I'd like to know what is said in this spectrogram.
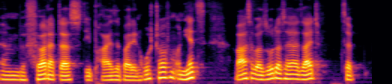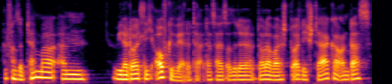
ähm, befördert das die Preise bei den Rohstoffen. Und jetzt war es aber so, dass er seit Anfang September ähm, wieder deutlich aufgewertet hat. Das heißt also, der Dollar war deutlich stärker und das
